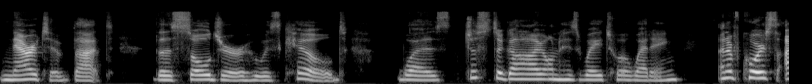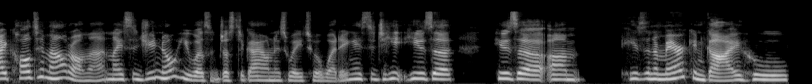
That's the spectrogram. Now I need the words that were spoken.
narrative that the soldier who was killed was just a guy on his way to a wedding and of course, I called him out on that, and I said, "You know, he wasn't just a guy on his way to a wedding." I said, "He was a he was a um he's an American guy who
